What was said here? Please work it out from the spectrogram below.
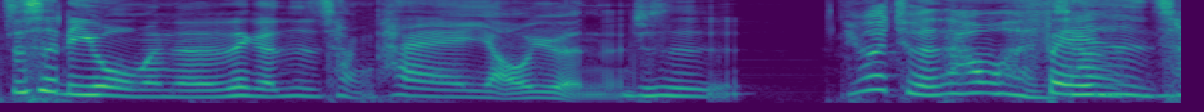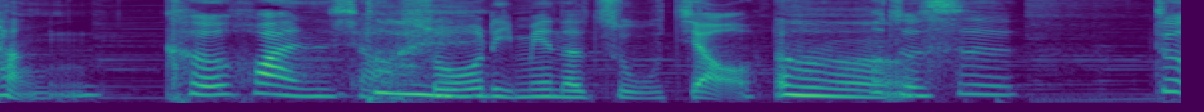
就是离我们的那个日常太遥远了，就是你会觉得他们很非日常。科幻小说里面的主角，嗯，或者是就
